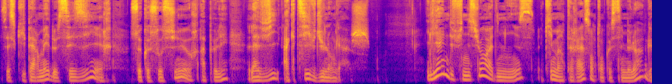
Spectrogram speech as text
C'est ce qui permet de saisir ce que Saussure appelait la vie active du langage. Il y a une définition admise qui m'intéresse en tant que sémiologue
